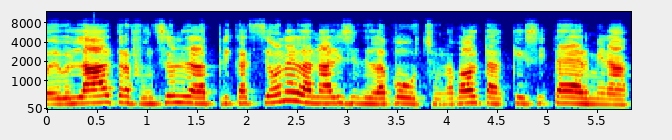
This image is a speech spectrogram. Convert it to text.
Eh, l'altra funzione dell'applicazione è l'analisi della voce. Una volta che si termina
